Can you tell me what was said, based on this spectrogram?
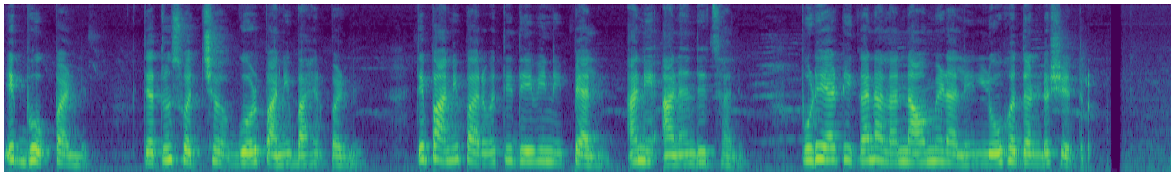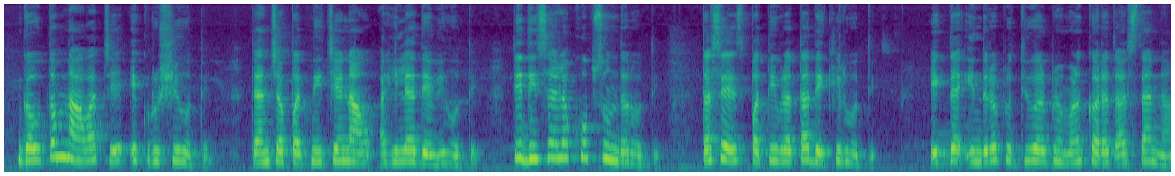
एक भोग पाडले. त्यातून स्वच्छ गोड पाणी बाहेर पडले. ते पाणी पार्वती देवीने प्याले आणि आनंदित झाले. पुढे या ठिकाणाला नाव मिळाले लोहदंड क्षेत्र. गौतम नावाचे एक ऋषी होते. त्यांच्या पत्नीचे नाव अहिल्यादेवी होते. ती दिसायला खूप सुंदर होती. तसेच पतिव्रता देखील होती. एकदा इंद्र पृथ्वीवर भ्रमण करत असताना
